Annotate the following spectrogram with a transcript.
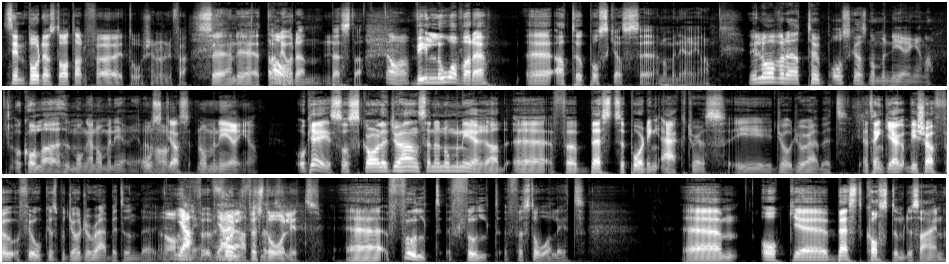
Sen podden startade för ett år sedan ungefär. Så det är ett Ja. den Mm. bästa. Ja, Vi lovade eh, att ta upp Oscars-nomineringarna. vi lovade att ta upp Oscars-nomineringarna. Och kolla hur många nomineringar den har. Oscars nomineringar. Okej, så Scarlett Johansson är nominerad eh, för Best Supporting Actress i Jojo Rabbit. Jag tänker jag, vi kör fo- fokus på Jojo Rabbit under Ja, Ja, ja, fullt absolut. förståeligt. Eh, fullt, fullt förståeligt. Ehm, och eh, Best Costume Design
